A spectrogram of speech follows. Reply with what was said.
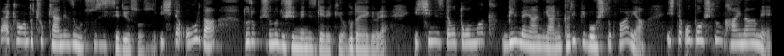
belki o anda çok kendinizi mutsuz hissediyorsunuzdur. İşte orada durup şunu düşünmeniz gerekiyor Buda'ya göre. İçinizde o dolmak bilmeyen yani garip bir boşluk var ya. İşte o boşluğun kaynağı ne?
